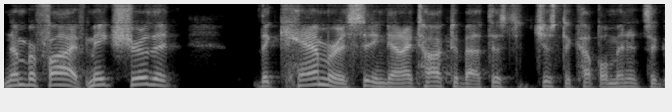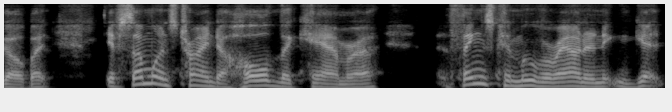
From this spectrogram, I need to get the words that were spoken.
Number 5, make sure that the camera is sitting down. I talked about this just a couple minutes ago, but if someone's trying to hold the camera, things can move around and it can get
